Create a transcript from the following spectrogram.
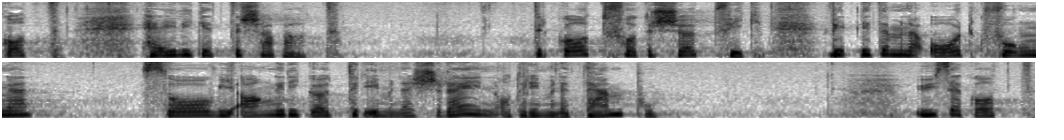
Gott heiligt den Schabbat. Der Gott von der Schöpfung wird nicht an einem Ort gefunden, so wie andere Götter in einem Schrein oder in einem Tempel. Unser Gott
